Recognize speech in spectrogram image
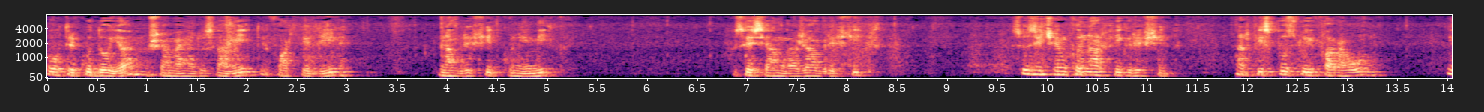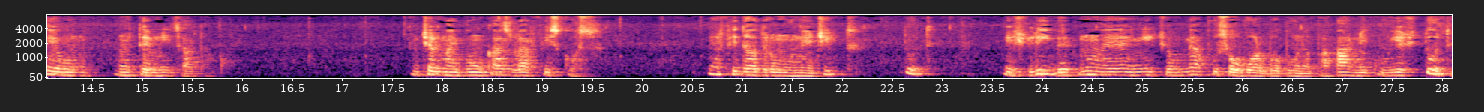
Au trecut doi ani, nu și-a mai adus aminte, foarte bine, n-a greșit cu nimic, fusese angajat greșit. Să zicem că n-ar fi greșit ar fi spus lui Faraon, e un, un temnițat acolo. În cel mai bun caz l-ar fi scos. Mi-ar fi dat drumul în Egipt, du-te, ești liber, nu mai ai nicio, mi-a pus o vorbă bună paharnicul, ești, du-te.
